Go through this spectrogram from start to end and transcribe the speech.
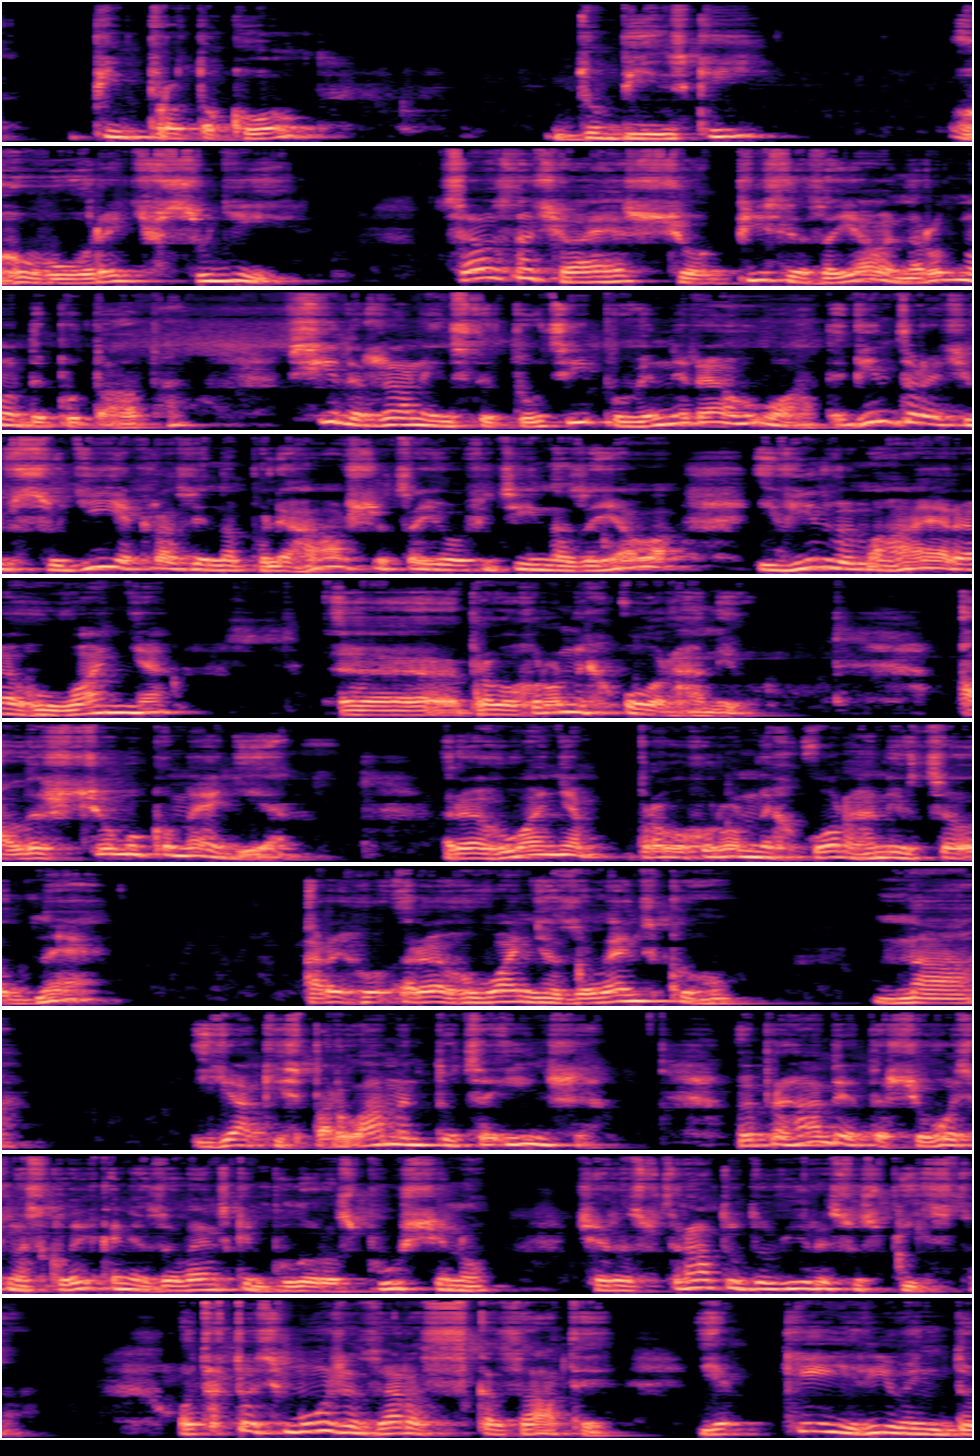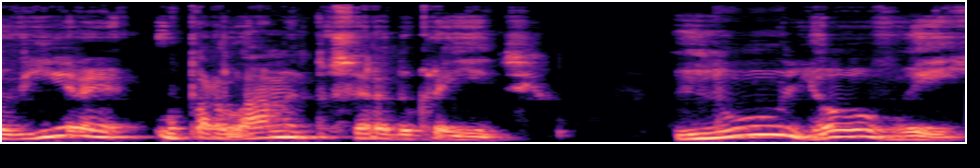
під протокол Дубінський говорить в суді. Це означає, що після заяви народного депутата всі державні інституції повинні реагувати. Він, до речі, в суді якраз і наполягав, що це його офіційна заява, і він вимагає реагування е, правоохоронних органів. Але ж в чому комедія? Реагування правоохоронних органів це одне, а реагування Зеленського на якість парламенту це інше. Ви пригадуєте, що восьме скликання Зеленським було розпущено через втрату довіри суспільства. От хтось може зараз сказати, який рівень довіри у парламенту серед українців? Нульовий.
